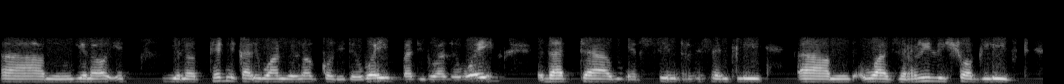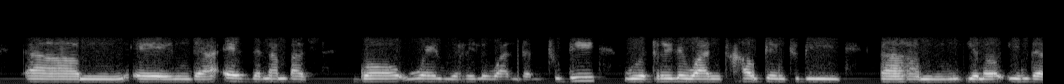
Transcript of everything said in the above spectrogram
um, you know, it you know, technically one will not call it a wave, but it was a wave that uh, we have seen recently um, was really short-lived. Um, and uh, as the numbers go where we really want them to be, we would really want Gauteng to be, um, you know, in the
